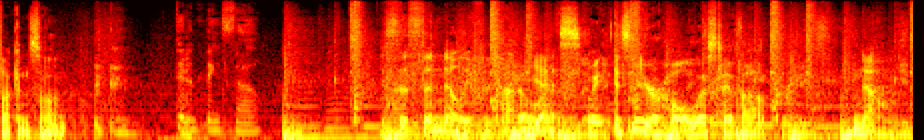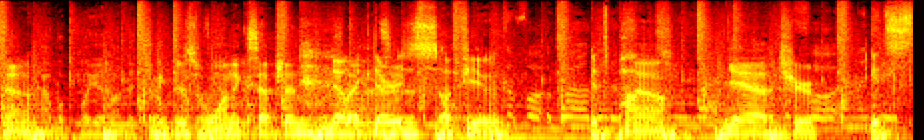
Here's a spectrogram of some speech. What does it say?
fucking song. Didn't think so. Is this the Nelly Furtado one? Yes. Wait, isn't your whole list hip hop? No. No. I think there's one exception. No, that I can see. there's a few. It's pop. Oh. Yeah, true. It's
